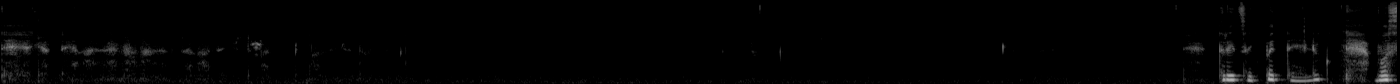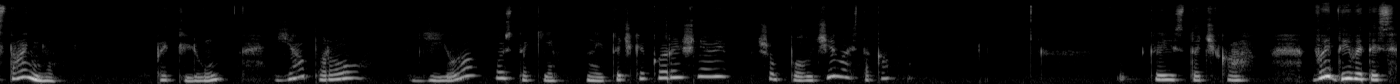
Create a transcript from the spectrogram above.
дев'ять, десять, одинадцять, дванадцять, чотирнадцять, п'ятнадцять. 30 петельок. В останню петлю я проділа ось такі ниточки коричневі, щоб вийшла така кисточка. Ви дивитесь,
